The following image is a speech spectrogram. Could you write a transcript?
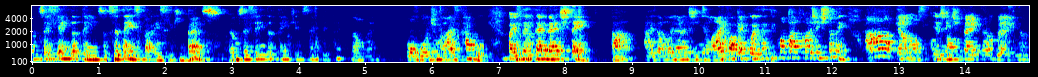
Eu não sei se ainda tem. Você tem esse, esse aqui impresso? Eu não sei se ainda tem aqui no CRP. Tem? Não, né? Bombou demais, acabou. Mas na internet tem, tá? Aí dá uma olhadinha lá e qualquer coisa entra em contato com a gente também. Ah, tem a nossa a gente tem também um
